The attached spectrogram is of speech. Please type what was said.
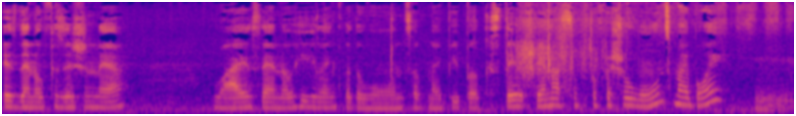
Is there no physician there? Why is there no healing for the wounds of my people? Because they're, they're not superficial wounds, my boy. Hmm.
